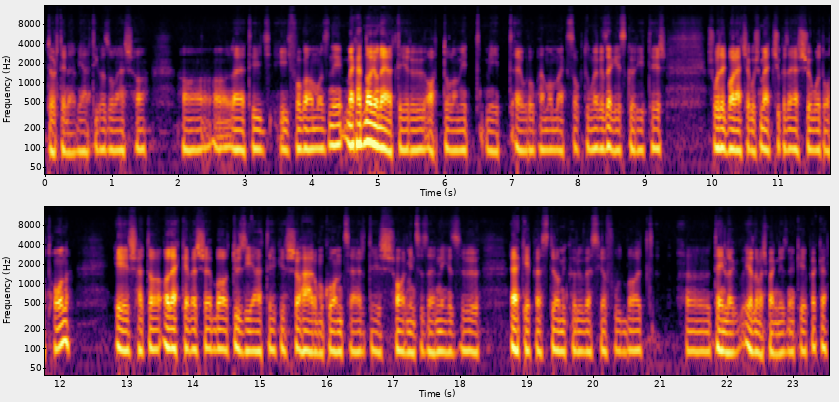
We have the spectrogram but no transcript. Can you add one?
történelmi átigazolása, ha, ha lehet így, így fogalmazni, meg hát nagyon eltérő attól, amit mi itt Európában megszoktunk, meg az egész körítés. És volt egy barátságos meccsük, az első volt otthon, és hát a, a legkevesebb a tűzijáték és a három koncert és 30 ezer néző elképesztő, ami körülveszi a futballt. Tényleg érdemes megnézni a képeket.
